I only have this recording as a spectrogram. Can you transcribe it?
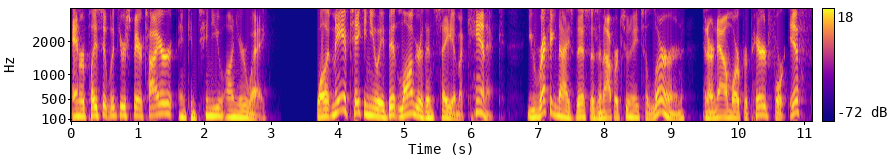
and replace it with your spare tire and continue on your way. While it may have taken you a bit longer than, say, a mechanic, you recognize this as an opportunity to learn and are now more prepared for if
